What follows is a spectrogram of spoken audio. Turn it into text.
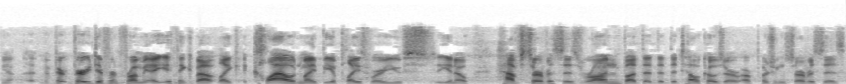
Yeah, uh, very different from you think about like cloud might be a place where you you know have services run, but the, the, the telcos are, are, pushing services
